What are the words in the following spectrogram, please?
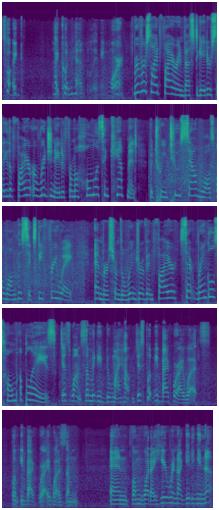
So I I couldn't handle it anymore. Riverside fire investigators say the fire originated from a homeless encampment between two sound walls along the 60 freeway. Embers from the wind-driven fire set Rangel's home ablaze. Just want somebody to do my house. Just put me back where I was. Put me back where I was. Um, and from what I hear, we're not getting enough.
